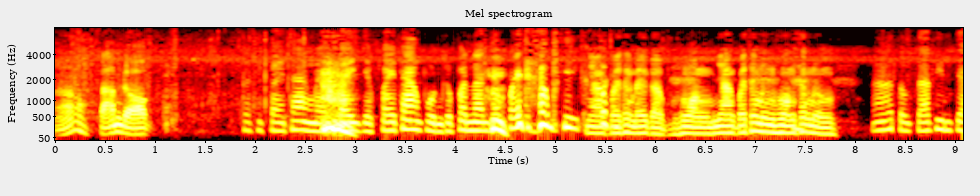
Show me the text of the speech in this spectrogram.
เอ้าสามดอก ก็สิไปทางไหนไปอยากไปทางฝนกับปานนันอยากไปทางพีกย่างไปทางใดกับห่วงย่างไปทางหนึ่งห่วงทางหนึ่งอ่าต้องตัดสินใจ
